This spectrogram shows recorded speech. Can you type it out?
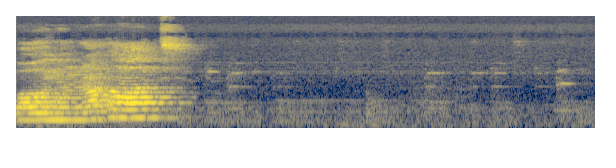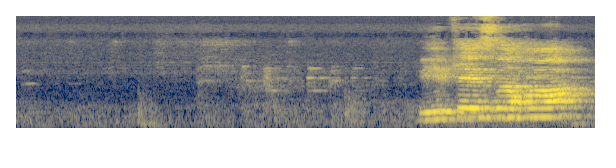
Boynun rahat. Bir kez daha.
